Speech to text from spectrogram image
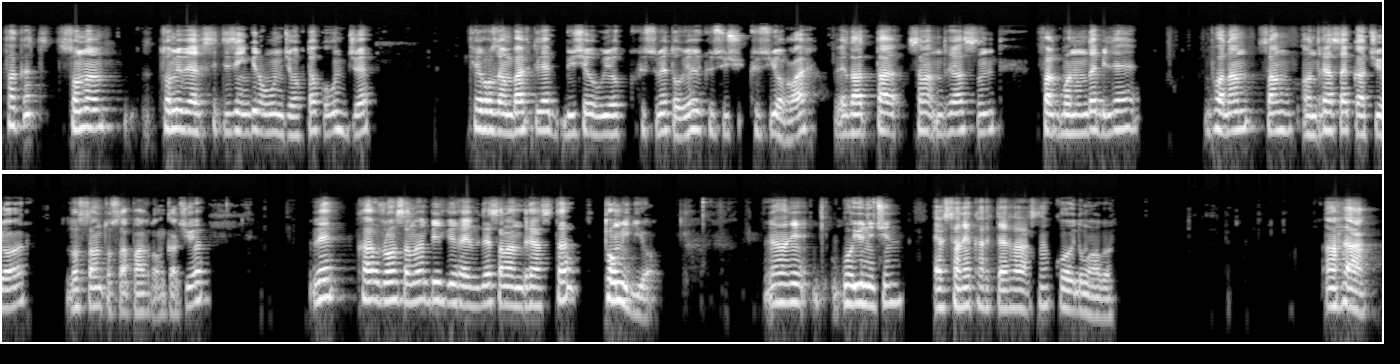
Fakat sonra Tommy ve City zengin olunca, ortak olunca Ken Rosenberg ile bir şey oluyor, küsmet oluyor, küsüş, küsüyorlar. Ve hatta San Andreas'ın fragmanında bile bu adam San Andreas'a kaçıyor. Los Santos'a pardon kaçıyor. Ve Carl Johnson'a bir görevde San Andreas'ta Tommy diyor. Yani oyun için efsane karakterler arasına koydum abi. Aha.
